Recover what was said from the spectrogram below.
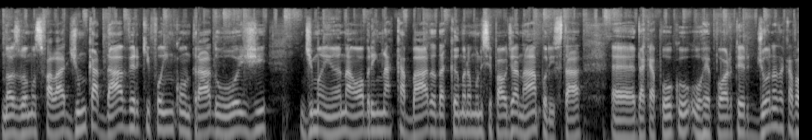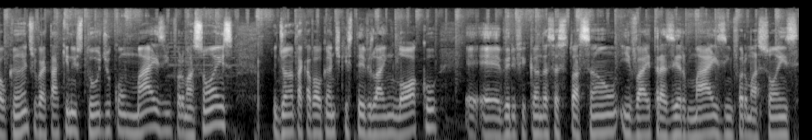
nós vamos falar de um cadáver que foi encontrado hoje de manhã na obra inacabada da Câmara Municipal de Anápolis, tá? É, daqui a pouco o repórter Jonathan Cavalcante vai estar aqui no estúdio com mais informações. O Jonathan Cavalcante que esteve lá em loco é, é, verificando essa situação e vai trazer mais informações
